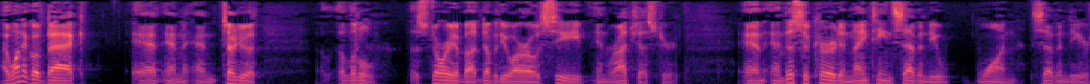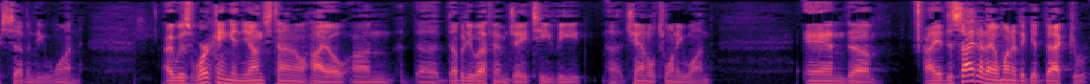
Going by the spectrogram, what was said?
I want to go back and and and tell you a little story about WROC in Rochester, and and this occurred in 1971, 70 or 71. I was working in Youngstown, Ohio, on uh, WFMJ TV, uh, Channel 21, and uh, I had decided I wanted to get back to.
